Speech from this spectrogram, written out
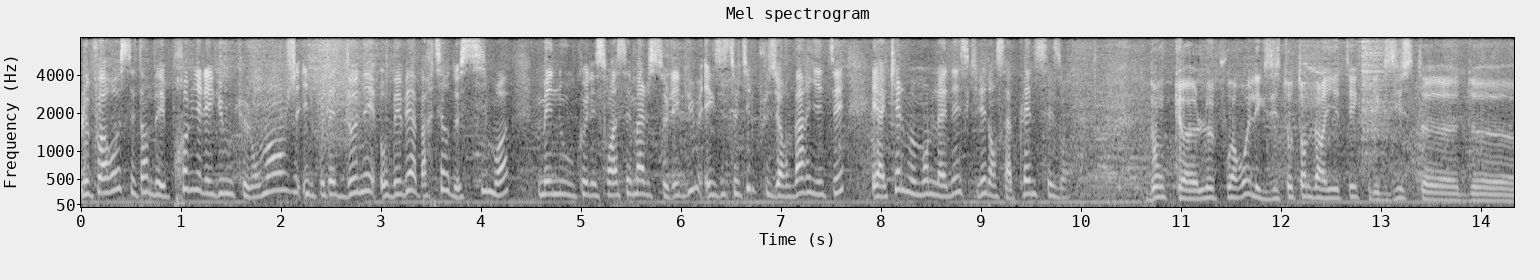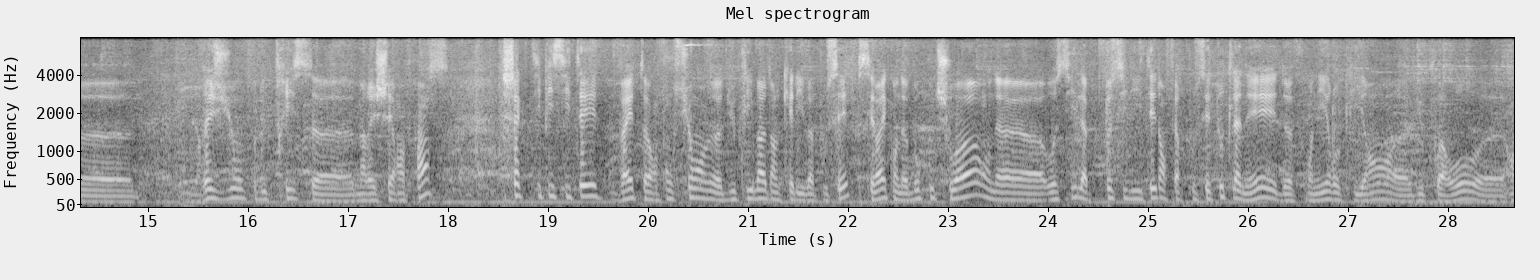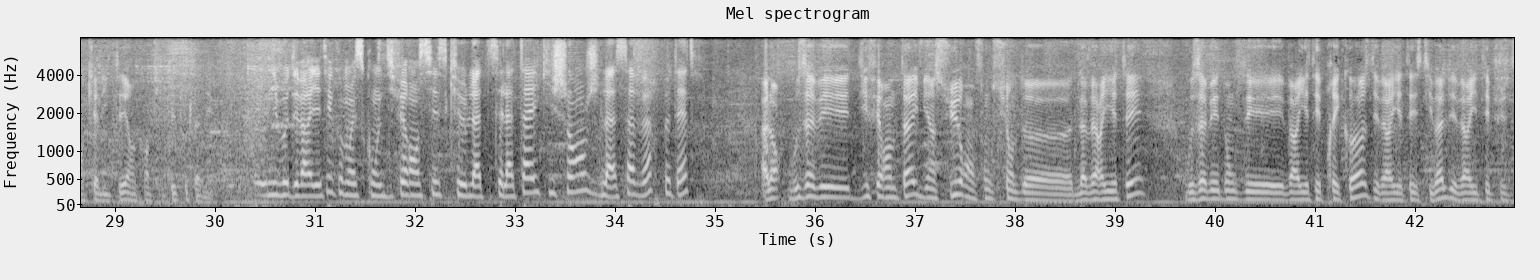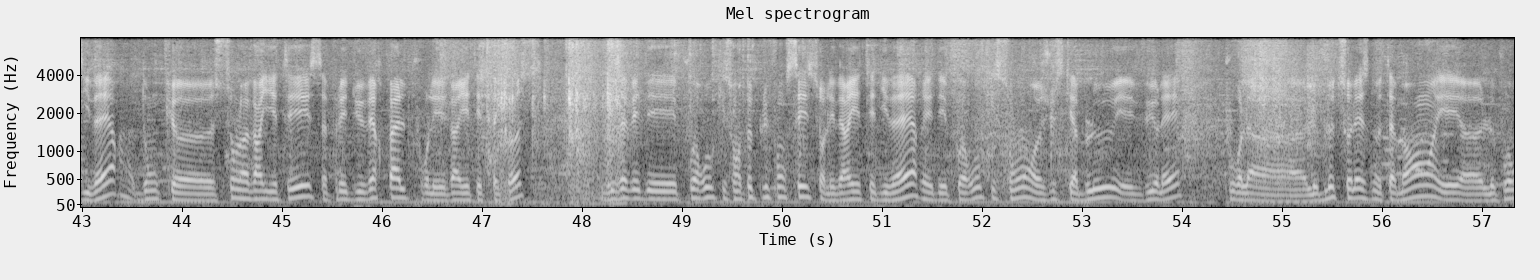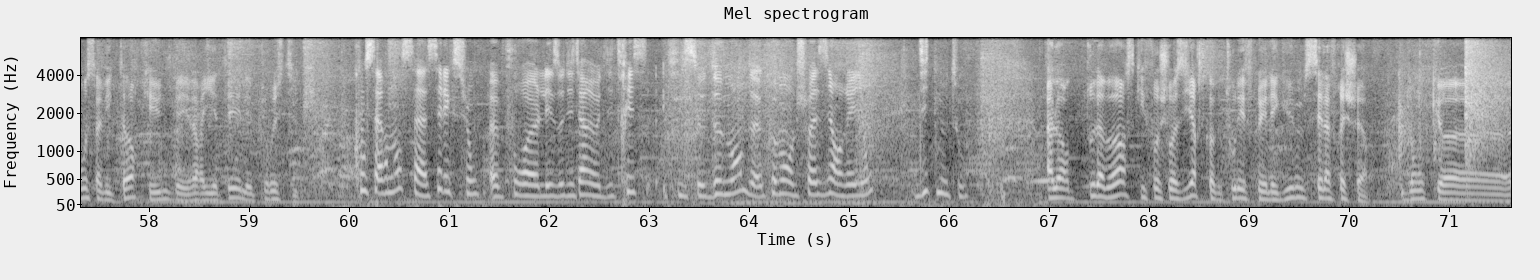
Le poireau, c'est un des premiers légumes que l'on mange. Il peut être donné au bébé à partir de 6 mois, mais nous connaissons assez mal ce légume. Existe-t-il plusieurs variétés et à quel moment de l'année est-ce qu'il est dans sa pleine saison? Donc euh, le poireau, il existe autant de variétés qu'il existe euh, de régions productrices euh, maraîchères en France. Chaque typicité va être en fonction euh, du climat dans lequel il va pousser. C'est vrai qu'on a beaucoup de choix. On a aussi la possibilité d'en faire pousser toute l'année et de fournir aux clients euh, du poireau euh, en qualité, en quantité toute l'année. Au niveau des variétés, comment est-ce qu'on le différencie? Est-ce que c'est la taille qui change, la saveur peut-être? Alors, vous avez différentes tailles, bien sûr, en fonction de, de la variété. Vous avez donc des variétés précoces, des variétés estivales, des variétés plus d'hiver. Donc, euh, selon la variété, ça peut être du vert pâle pour les variétés précoces. Vous avez des poireaux qui sont un peu plus foncés sur les variétés d'hiver et des poireaux qui sont euh, jusqu'à bleu et violet pour la- le bleu de Solèze notamment et euh, le poireau Saint-Victor qui est une des variétés les plus rustiques. Concernant sa sélection, euh, pour les auditeurs et auditrices qui se demandent comment on le choisit en rayon, dites-nous tout. Alors tout d'abord, ce qu'il faut choisir, comme tous les fruits et légumes, c'est la fraîcheur. Donc euh,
